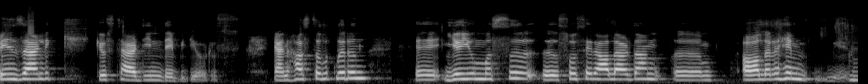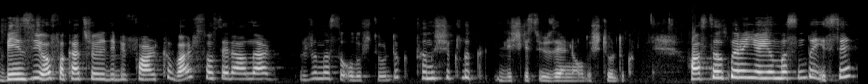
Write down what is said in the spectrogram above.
benzerlik gösterdiğini de biliyoruz. Yani hastalıkların e, yayılması e, sosyal ağlardan e, ağlara hem benziyor fakat şöyle de bir farkı var. Sosyal ağları nasıl oluşturduk? Tanışıklık ilişkisi üzerine oluşturduk. Hastalıkların yayılmasında ise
